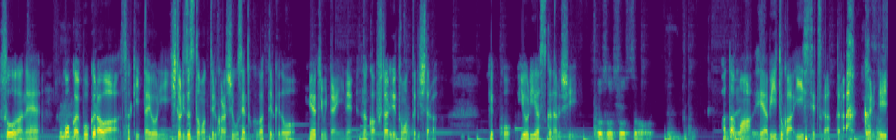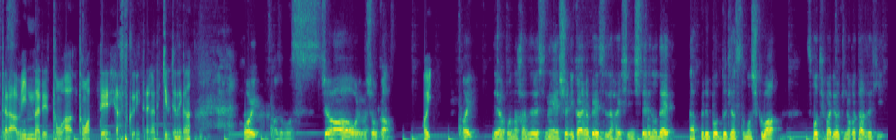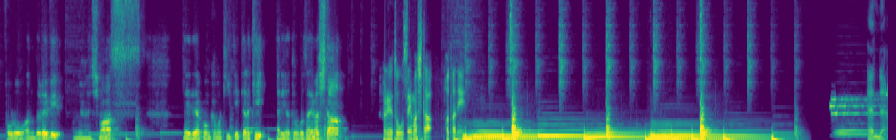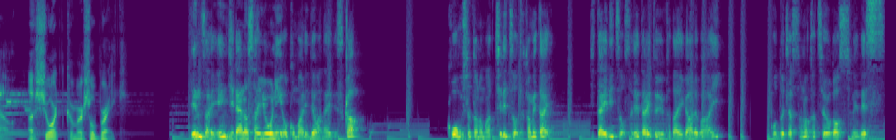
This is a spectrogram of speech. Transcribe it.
そうだね。うん今回僕らはさっき言ったように、一人ずつ泊まってるから4、5千とかかかってるけど、宮地みたいにね、なんか二人で泊まったりしたら、結構寄りやすくなるし、そうそうそうそう。うんあとはまあ、エアビーとかいい施設があったら、借りていたら、みんなで泊ま泊まって安くみたいなのができるんじゃないかな。はい、ありがとうございます。じゃあ、終わりましょうか。はい。はい。では、こんな感じでですね、週2回のペースで配信しているので、Apple Podcast もしくは Spotify でお聞きの方はぜひフォローレビューお願いします。えーでは、今回も聞いていただきありがとうございました。ありがとうございました。またね。And now, a short commercial break. 現在、エンジニアの採用にお困りではないですか？候補者とのマッチ率を高めたい、辞退率を下げたいという課題がある場合、ポッドキャストの活用がおすすめです。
